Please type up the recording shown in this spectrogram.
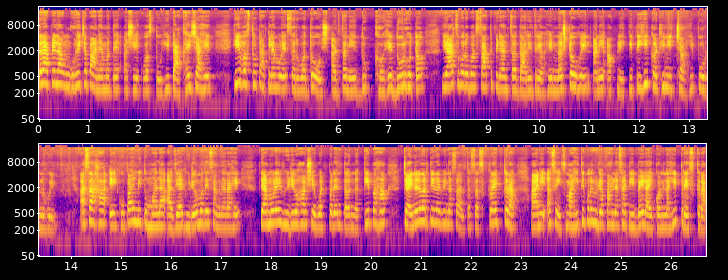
तर आपल्याला आंघोळीच्या पाण्यामध्ये अशी एक वस्तू ही टाकायची आहेत. ही वस्तू टाकल्यामुळे सर्व दोष अडचणी दुःख हे दूर होतं. याचबरोबर सात पिढ्यांचं दारिद्र्य हे नष्ट होईल आणि आपली कितीही कठीण इच्छा ही पूर्ण होईल. असा हा एक उपाय मी तुम्हाला आज या व्हिडिओमध्ये सांगणार आहे. त्यामुळे व्हिडिओ हा शेवटपर्यंत नक्की पहा. चॅनलवरती नवीन असाल तर सबस्क्राईब करा आणि असेच माहितीपूर्ण व्हिडिओ पाहण्यासाठी बेल आयकॉनलाही प्रेस करा.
